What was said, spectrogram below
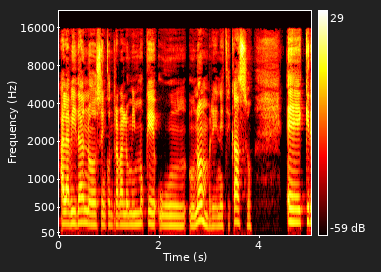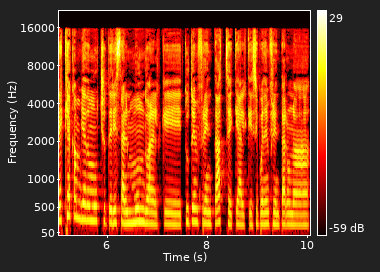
a la vida no se encontraba lo mismo que un, hombre en este caso. Eh, ¿Crees que ha cambiado mucho, Teresa, el mundo al que tú te enfrentaste, que al que se puede enfrentar una,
